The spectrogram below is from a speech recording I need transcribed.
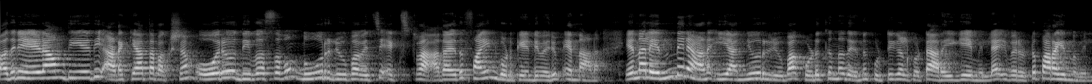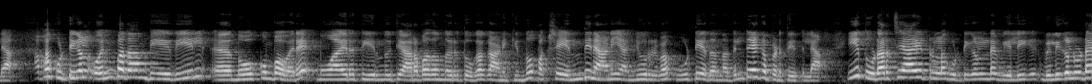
പതിനേഴാം തീയതി അടയ്ക്കാത്ത പക്ഷം ഓരോ ദിവസവും നൂറ് രൂപ വെച്ച് എക്സ്ട്രാ അതായത് ഫൈൻ കൊടുക്കേണ്ടി വരും എന്നാണ്. എന്നാൽ എന്തിനാണ് ഈ അഞ്ഞൂറ് രൂപ കൊടുക്കുന്നത് എന്ന് കുട്ടികൾക്കൊട്ട് അറിയുകയുമില്ല ഇവരൊട്ട് പറയുന്നുമില്ല. അപ്പോൾ കുട്ടികൾ ഒൻപതാം തീയതിയിൽ നോക്കുമ്പോൾ വരെ മൂവായിരത്തി ഇരുന്നൂറ്റി അറുപത് എന്നൊരു തുക കാണിക്കുന്നു. പക്ഷേ എന്തിനാണ് ഈ അഞ്ഞൂറ് രൂപ കൂട്ടിയതെന്ന് അതിൽ രേഖപ്പെടുത്തിയിട്ടില്ല. ഈ തുടർച്ചയായിട്ടുള്ള കുട്ടികളുടെ വിളി വിളികളുടെ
